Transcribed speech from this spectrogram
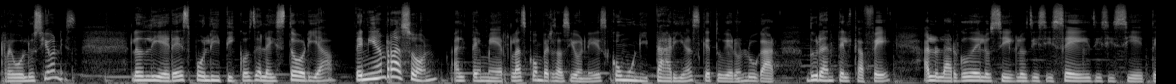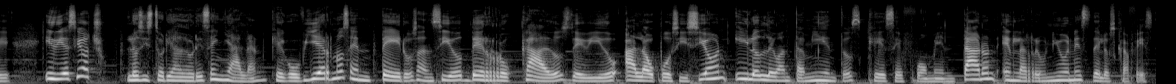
revoluciones. Los líderes políticos de la historia Tenían razón al temer las conversaciones comunitarias que tuvieron lugar durante el café a lo largo de los siglos XVI, XVII y XVIII. Los historiadores señalan que gobiernos enteros han sido derrocados debido a la oposición y los levantamientos que se fomentaron en las reuniones de los cafés.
